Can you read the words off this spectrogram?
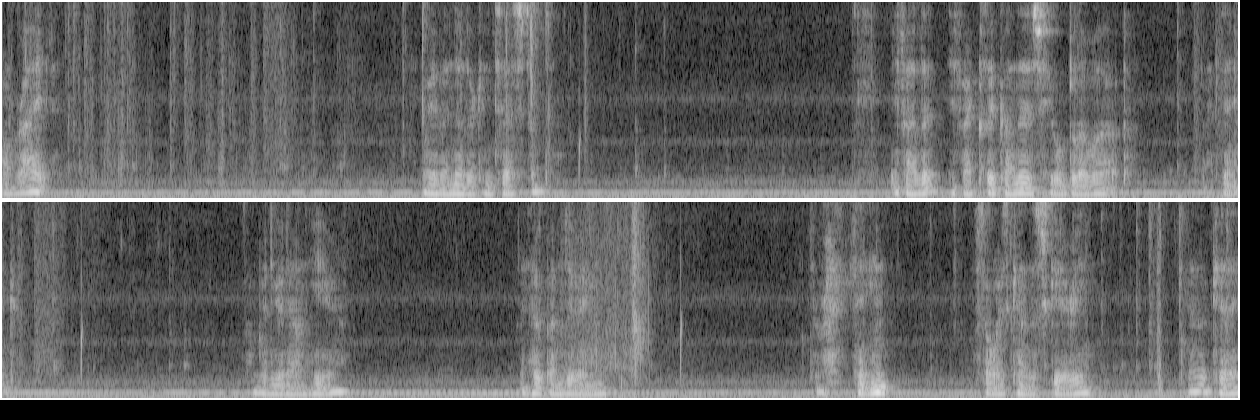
All right. We have another contestant. If I let, if I click on this, he'll blow up, I think. I'm going to go down here and hope I'm doing the right thing. It's always kind of scary. Okay.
